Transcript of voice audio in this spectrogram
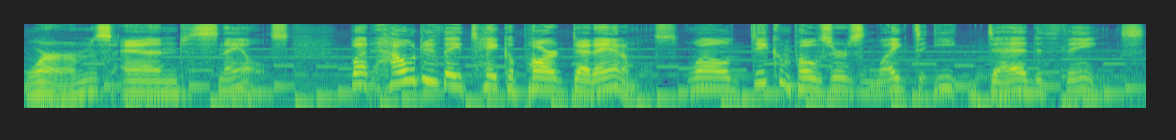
worms, and snails. But how do they take apart dead animals? Well, decomposers like to eat dead things.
